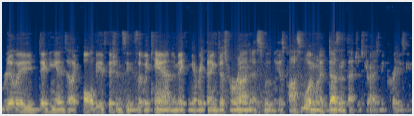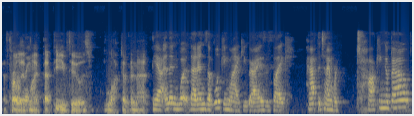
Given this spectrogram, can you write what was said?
really digging into like all the efficiencies that we can and making everything just run as smoothly as possible. And when it doesn't, that just drives me crazy. That's probably Totally. my pet peeve too. Is locked up in that. Yeah, and then what that ends up looking like, you guys, is like half the time we're talking about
